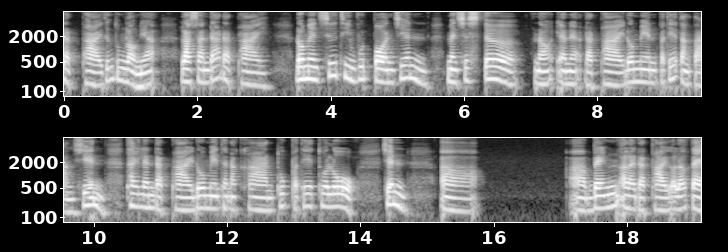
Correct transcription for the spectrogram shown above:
ดัดพายซึ่งตรงเหล่านี้ย Lazada ดัดพาย โดเมนชื่อทีมฟุตบอลเช่น Manchester เนาะอันเนี้ยดัดพายโดเมนประเทศต่างๆ เช่น Thailand ดัดพายโดเมนธนาคารทุกประเทศทั่วโลก เช่นอ่าอ่าแบงก์อะไรดัดพายก็แล้วแต่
